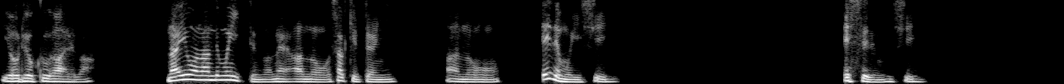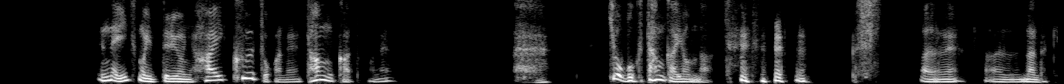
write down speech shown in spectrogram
余力があれば。内容は何でもいいっていうのはね、あの、さっき言ったように、あの、絵でもいいし、エッセイでもいいし、ね、いつも言ってるように俳句とかね、短歌とかね。今日僕短歌読んだ。あのね、あの、なんだっけ。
